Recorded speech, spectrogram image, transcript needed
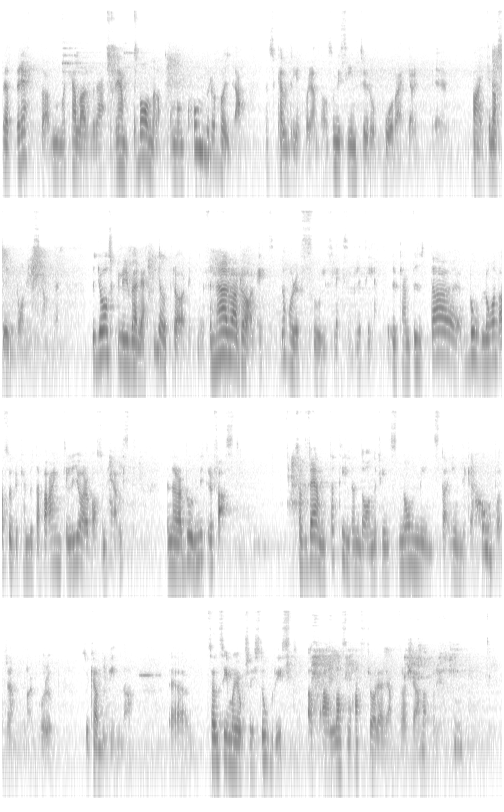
med att berätta, man kallar det här för räntebanan, att om de kommer att höja den så kallade reporäntan som i sin tur då påverkar eh, bankernas utlåningsräntor. Så jag skulle ju välja helt rörligt nu, för när du har rörligt då har du full flexibilitet. Du kan byta bolån, alltså du kan byta bank eller göra vad som helst. Men när du har bundit är du fast. Så att vänta till den dagen det finns någon minsta indikation på att räntorna går upp så kan du vinna. Eh, sen ser man ju också historiskt att alla som haft rörliga räntor har tjänat på det.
